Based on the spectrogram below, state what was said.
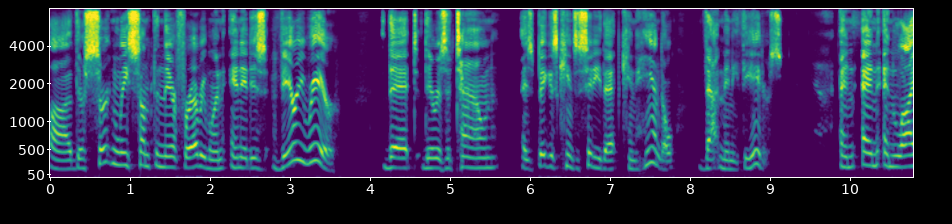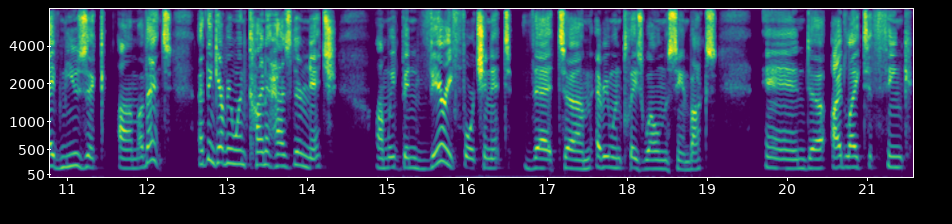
uh, there's certainly something there for everyone. And it is very rare that there is a town as big as Kansas City that can handle that many theaters and and and live music um, events. I think everyone kind of has their niche. Um, we've been very fortunate that um, everyone plays well in the sandbox, and uh, I'd like to think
